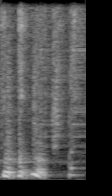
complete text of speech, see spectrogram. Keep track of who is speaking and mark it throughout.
Speaker 1: Ha ha
Speaker 2: ha.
